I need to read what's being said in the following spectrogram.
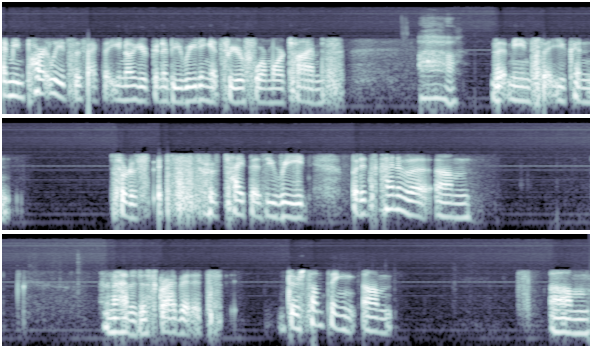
I mean, partly it's the fact that you know you're going to be reading it three or four more times. Ah, That means that you can sort of it's sort of type as you read, but it's kind of a um, I don't know how to describe it. It's there's something um, um,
